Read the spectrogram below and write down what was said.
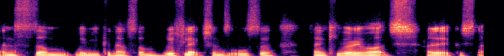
and some maybe you can have some reflections also. Thank you very much. Hare Krishna.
